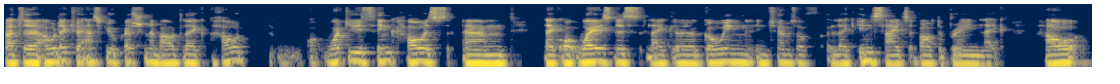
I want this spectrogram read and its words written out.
But uh, I would like to ask you a question about like how, what do you think? How is um like, or where is this like uh, going in terms of like insights about the brain? Like, how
